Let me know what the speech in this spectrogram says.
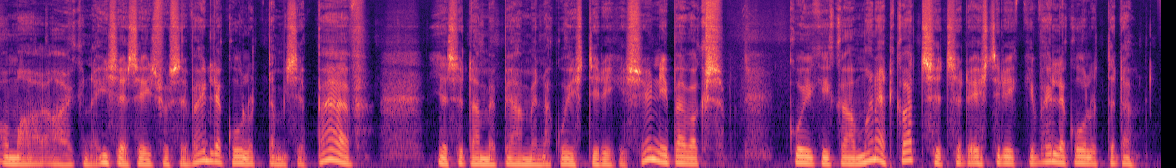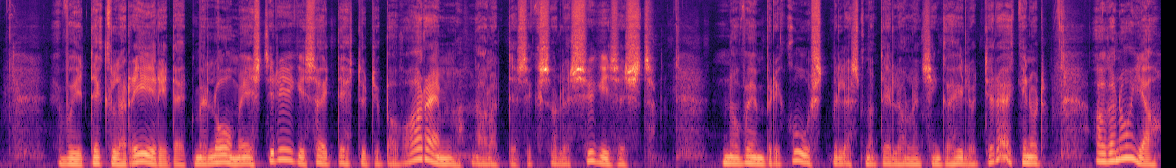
omaaegne iseseisvuse väljakuulutamise päev ja seda me peame nagu Eesti riigi sünnipäevaks, kuigi ka mõned katsed seda Eesti riiki välja kuulutada või deklareerida, et me loome Eesti riigi, said tehtud juba varem, alates, eks ole, sügisest, novembrikuust, millest ma teile olen siin ka hiljuti rääkinud, aga no jah,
